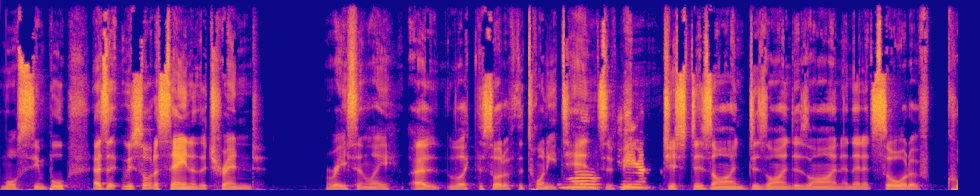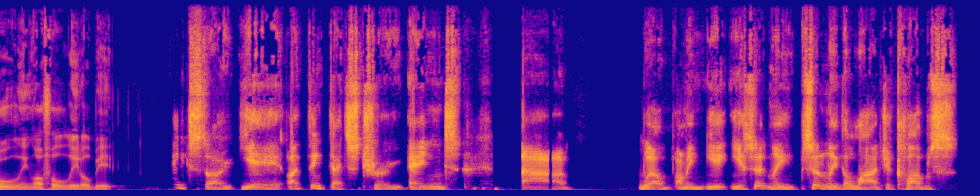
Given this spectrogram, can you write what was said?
more simple. As it, we've sort of seen in the trend recently, uh, like the sort of the 2010s Well, have been yeah. just design, design, design, and then it's sort of cooling off a little bit. I think so. Yeah, I think that's true. And uh, well, I mean, you, you certainly certainly the larger clubs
